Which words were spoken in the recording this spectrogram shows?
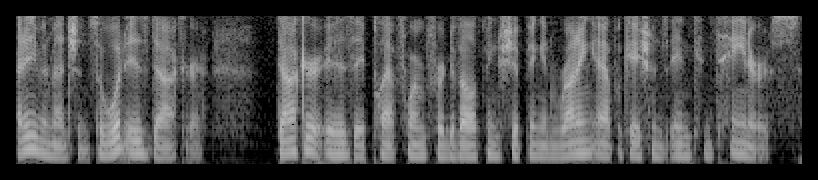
I didn't even mention, so what is Docker? Docker is a platform for developing, shipping, and running applications in containers.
